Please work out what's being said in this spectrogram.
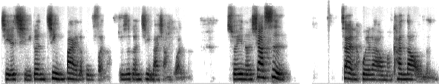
节期跟敬拜的部分，就是跟敬拜相关的。所以呢，下次再回来，我们看到我们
